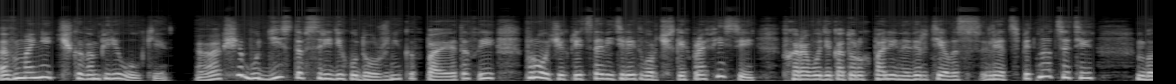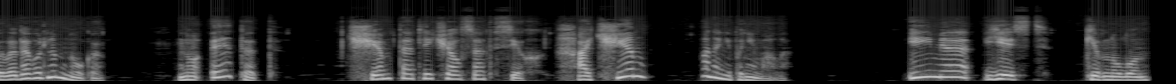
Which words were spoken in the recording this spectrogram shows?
в Монетчиковом переулке Вообще буддистов среди художников, поэтов и прочих представителей творческих профессий, в хороводе которых Полина вертелась лет с пятнадцати, было довольно много. Но этот чем-то отличался от всех, а чем она не понимала. «Имя есть», — кивнул он.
